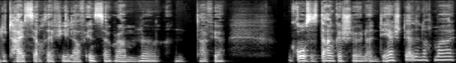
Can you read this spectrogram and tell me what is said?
Und du teilst ja auch sehr viel auf Instagram. Ne? Und dafür großes Dankeschön an der Stelle nochmal.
